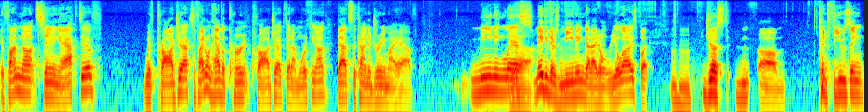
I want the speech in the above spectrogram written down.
if I'm not staying active with projects, if I don't have a current project that I'm working on, that's the kind of dream I have. Meaningless. Yeah. Maybe there's meaning that I don't realize, but just um, confusing,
